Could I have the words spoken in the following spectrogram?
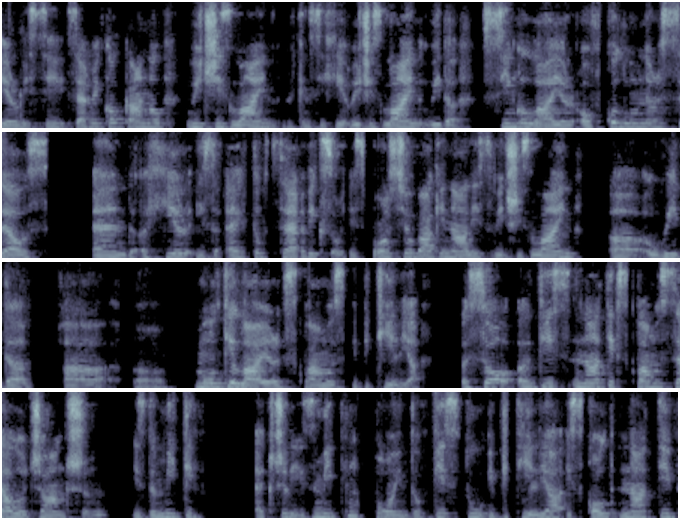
Here we see cervical canal, which is lined, we can see here, which is lined with a single layer of columnar cells. And uh, here is ectocervix cervix or this portio vaginalis, which is lined uh, with a, uh, uh, multi-layered squamous epithelia. so uh, this native squamous cell junction is the meeting actually is meeting point of these two epithelia is called native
